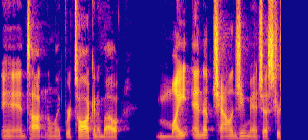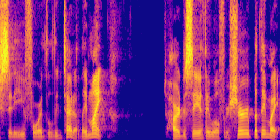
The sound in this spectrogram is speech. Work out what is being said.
and Tottenham, like we're talking about, might end up challenging Manchester City for the league title. They might. Hard to say if they will for sure, but they might.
